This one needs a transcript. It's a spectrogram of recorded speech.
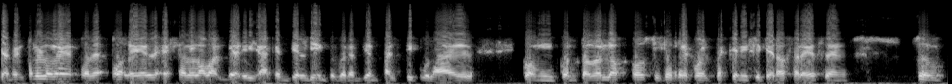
ya dentro lo lee, puede oler esa de la barbería que es bien limpio, pero es bien particular, con, con todos los posts y recortes que ni siquiera ofrecen. So,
